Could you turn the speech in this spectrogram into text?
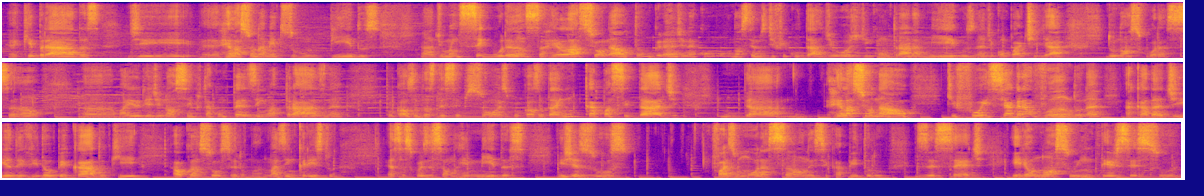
eh, quebradas, de eh, relacionamentos rompidos, ah, de uma insegurança relacional tão grande, né? Como nós temos dificuldade hoje de encontrar uhum. amigos, né? De compartilhar do nosso coração. A maioria de nós sempre está com o um pezinho atrás, né? Por causa das decepções, por causa da incapacidade da relacional que foi se agravando, né, a cada dia devido ao pecado que alcançou o ser humano. Mas em Cristo essas coisas são remidas e Jesus faz uma oração nesse capítulo 17 ele é o nosso intercessor.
